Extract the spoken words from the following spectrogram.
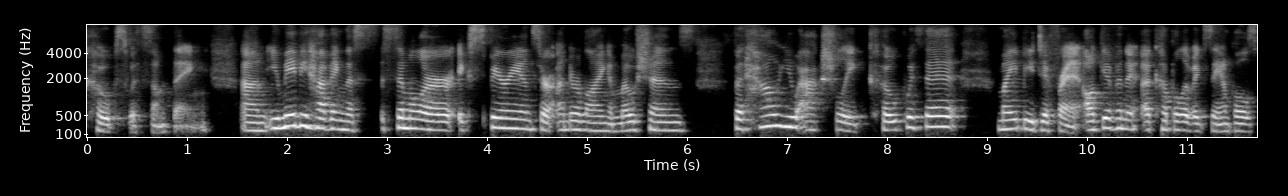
copes with something. Um, you may be having this similar experience or underlying emotions, but how you actually cope with it might be different. I'll give an, a couple of examples.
